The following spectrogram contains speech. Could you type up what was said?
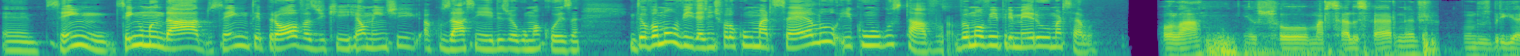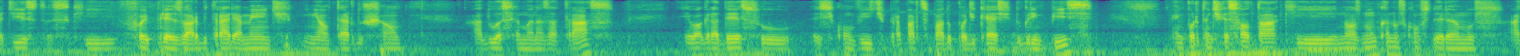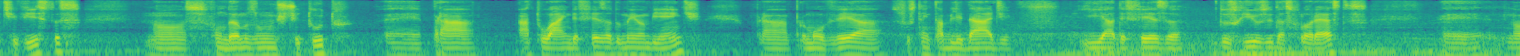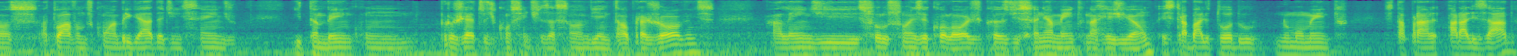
é, sem, sem um mandado, sem ter provas de que realmente acusassem eles de alguma coisa. Então vamos ouvir. A gente falou com o Marcelo e com o Gustavo. Vamos ouvir primeiro o Marcelo. Olá, eu sou Marcelo Sverner, um dos brigadistas que foi preso arbitrariamente em Alter do Chão há duas semanas atrás. Eu agradeço esse convite para participar do podcast do Greenpeace. É importante ressaltar que nós nunca nos consideramos ativistas. Nós fundamos um instituto é, para atuar em defesa do meio ambiente, para promover a sustentabilidade e a defesa dos rios e das florestas. É, nós atuávamos com a brigada de incêndio e também com projetos de conscientização ambiental para jovens, além de soluções ecológicas de saneamento na região. Esse trabalho todo, no momento, está paralisado.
